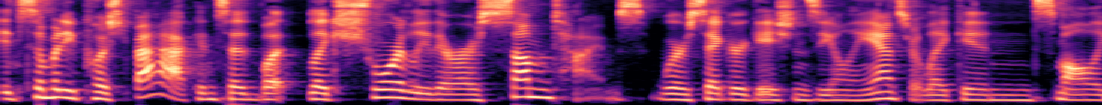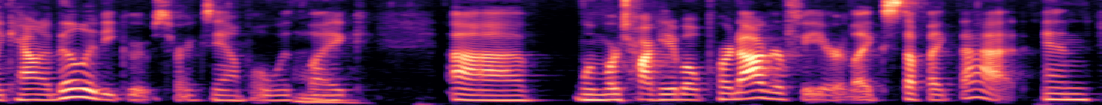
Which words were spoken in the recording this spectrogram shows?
it, somebody pushed back and said, but like, surely there are some times where segregation is the only answer, like in small accountability groups, for example, with like uh, when we're talking about pornography or like stuff like that. And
